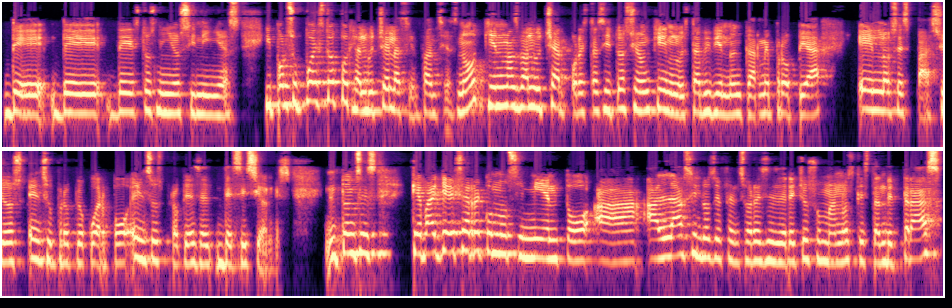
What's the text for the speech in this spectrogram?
de, de, de estos niños y niñas. Y por supuesto, pues la lucha de las infancias, ¿no? ¿Quién más va a luchar por esta situación? Quien lo está viviendo en carne propia, en los espacios, en su propio cuerpo, en sus propias decisiones. Entonces, que vaya ese reconocimiento a, a las y los defensores de derechos humanos que están detrás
